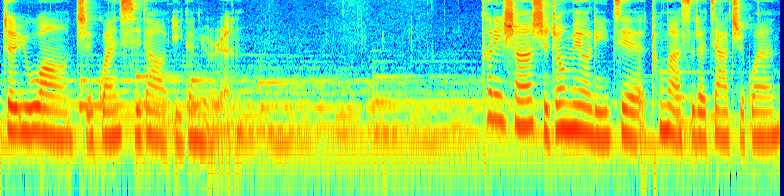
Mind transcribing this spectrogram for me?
这欲望只关系到一个女人。特丽莎始终没有理解托马斯的价值观。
